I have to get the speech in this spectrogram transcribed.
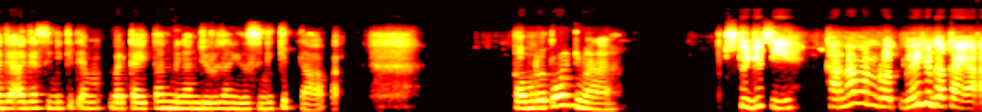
Agak-agak sedikit yang berkaitan dengan jurusan itu sedikit nggak apa. Kalau menurut lo gimana? setuju sih. Karena menurut gue juga kayak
